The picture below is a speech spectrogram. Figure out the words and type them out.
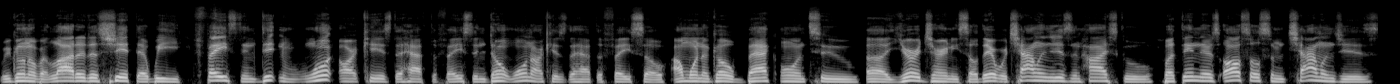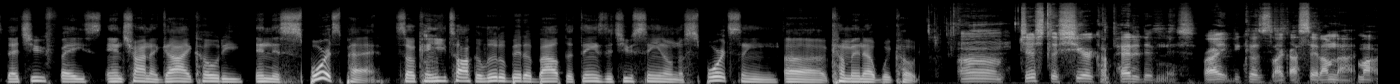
We're going over a lot of the shit that we faced and didn't want our kids to have to face and don't want our kids to have to face. So I want to go back onto uh, your journey. So there were challenges in high school, but then there's also some challenges that you faced in trying to guide Cody in this sports path. So can you talk a little bit about the things that you've seen on the sports scene uh, coming up with Cody? Um, just the sheer competitiveness, right? Because like I said, I'm not my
